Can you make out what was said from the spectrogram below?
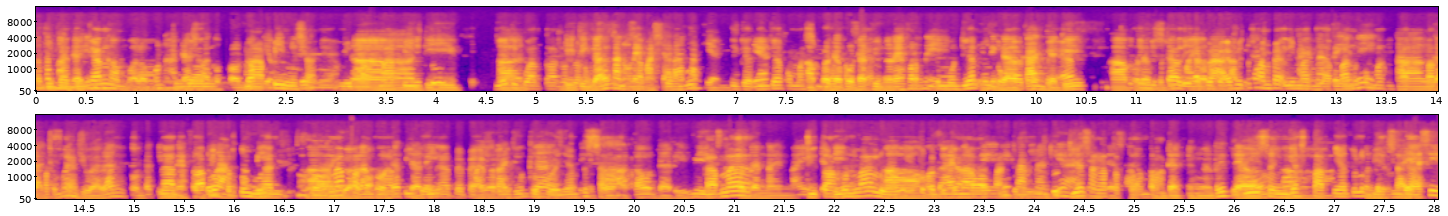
tetap ada income walaupun ada suatu produk yang mungkin di dia di kuartal ditinggalkan oleh masyarakat yang produk-produk Unilever nih kemudian ditinggalkan untuk jadi produk-produk mayoral itu sampai 58,4 ini nggak cuma jualan produk nah, Unilever tapi doang pertumbuhan tapi jualan produk dari mayora juga besar? atau dari Wix karena dan lain-lain. di tahun lalu itu ketika awal pandemi itu dia sangat terdampak. dengan retail sehingga startnya itu lebih rendah saya sih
